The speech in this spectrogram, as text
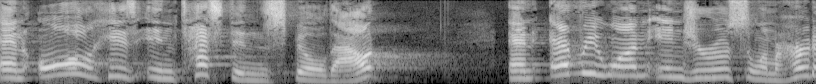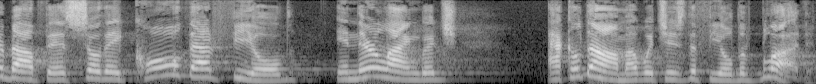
and all his intestines spilled out. And everyone in Jerusalem heard about this, so they called that field, in their language, Akeldama, which is the field of blood.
